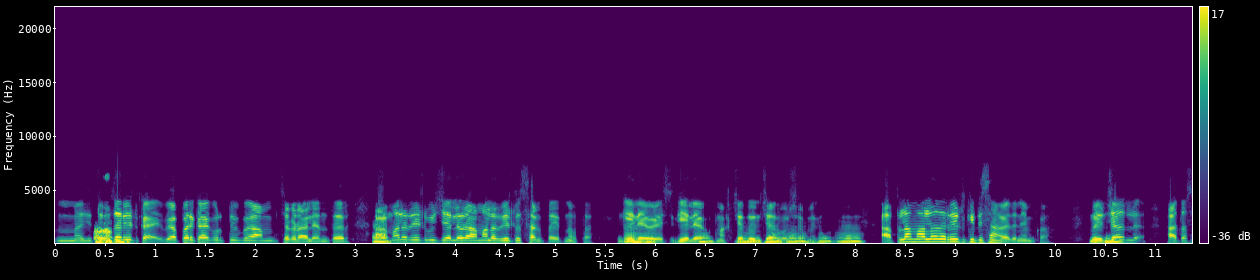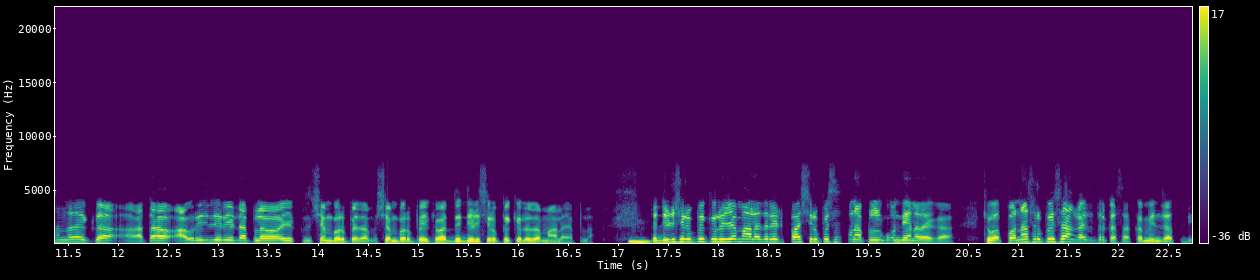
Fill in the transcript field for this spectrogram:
म्हणजे तुमचा रेट काय? व्यापारी काय करतोय बा आमच्याकडे आल्यानंतर? हम्म. आम्हाला रेट विचारल्यावर आम्हाला रेट सांगता येत नव्हता. गेल्या हम्म. वेळेस गेल्या हम्म, मागच्या दोन चार हम्म, हम्म, वर्षामध्ये. हम्म, हम्म. आपला मालाचा रेट किती सांगायचा नेमका? म्हणजे ज्या आता समजा एक आता अवरेजली रेट आपला एक शंभर रुपयाचा शंभर रुपये किंवा दीड- दीडशे रुपये किलोचा माल आहे आपला. तर दीडशे रुपये किलोच्या मालाचा रेट पाचशे रुपये सांगून आपल्याला कोण देणार आहे का? किंवा पन्नास रुपये सांगायचं तर कसा? कमी जातोय.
